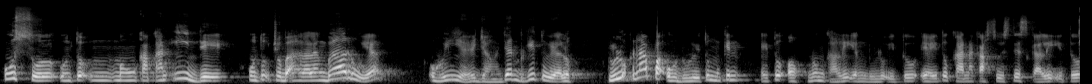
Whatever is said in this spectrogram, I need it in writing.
usul, untuk mengungkapkan ide, untuk coba hal-hal yang baru ya. Oh iya, jangan-jangan begitu ya loh. Dulu kenapa? Oh dulu itu mungkin itu oknum kali yang dulu itu, ya itu karena kasuistis kali itu.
